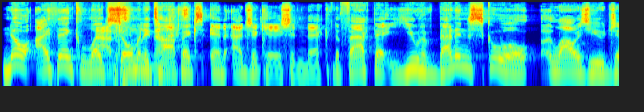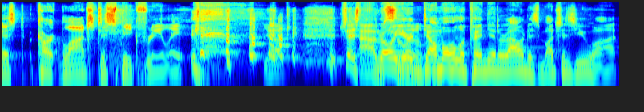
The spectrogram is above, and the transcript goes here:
No, I think like so many not. topics in education, Nick, the fact that you have been in school allows you just carte blanche to speak freely. Yep. just throw your dumb old opinion around as much as you want.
